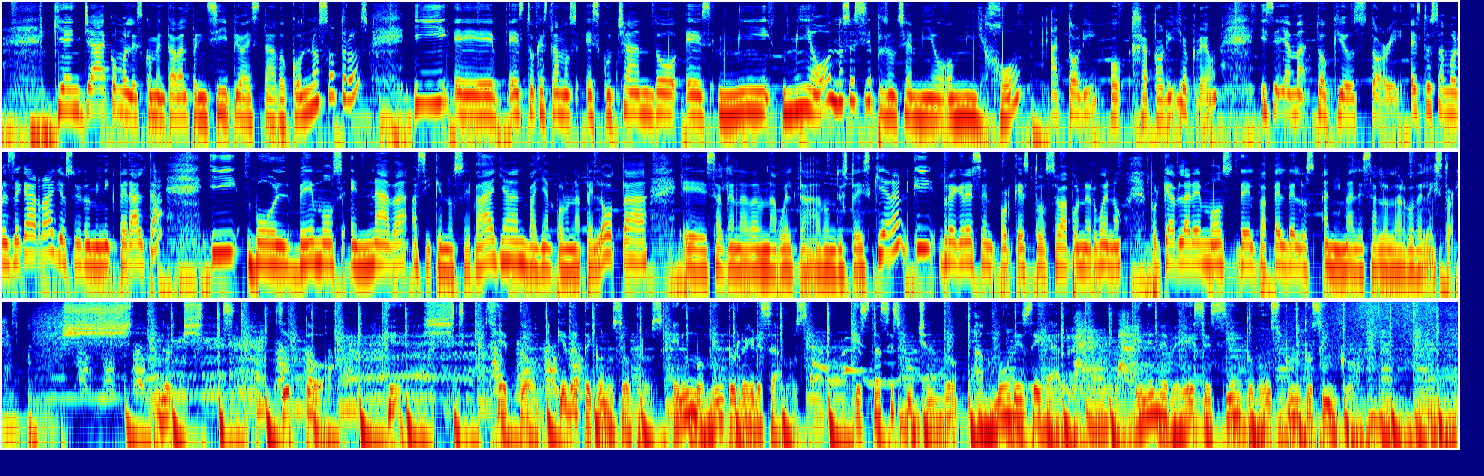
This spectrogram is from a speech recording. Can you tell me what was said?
quien ya, como les comentaba al principio, ha estado con nosotros. Y eh, esto que estamos escuchando es mi, mío, no sé si se pronuncia mío o mijo, Atori o Hatori, yo creo, y se llama Tokyo Story. Esto es Amores de Garra. Yo soy Dominique Peralta y volvemos en nada, así que no se vayan, vayan por una pelota, eh, salgan a dar una vuelta a donde ustedes quieran y regresen porque esto se va a poner bueno, porque hablaremos del papel de los animales a lo largo de la historia. no, quieto. quieto. Quédate con nosotros. En un momento regresamos. Estás escuchando Amores de Garra en MBS 102.5.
